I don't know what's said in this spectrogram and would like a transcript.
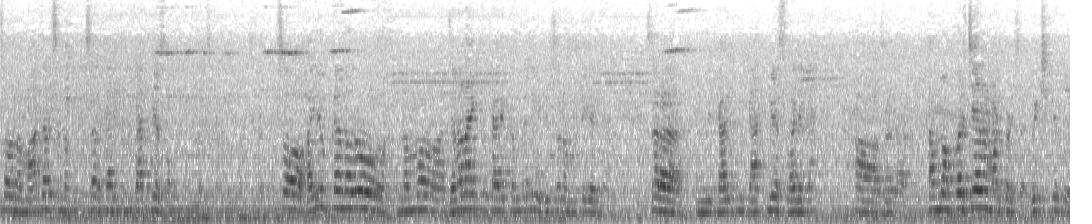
ಸೊ ಅವ್ರನ್ನ ಮಾತಾಡ್ಸೋಣ. ಸರ್, ಕಾರ್ಯಕ್ರಮಕ್ಕೆ ಆತ್ಮೀಯ ಸ್ವಾಗತ ಸೊ ಅಯೂಬ್ ಖಾನ್ ಅವರು ನಮ್ಮ ಜನನಾಯಕ ಕಾರ್ಯಕ್ರಮದಲ್ಲಿ ಈ ದಿವಸ ನಮ್ಮೊಟ್ಟಿಗೆ ಇದ್ದಾರೆ. ಸರ್ ನಿಮಗೆ ಕಾರ್ಯಕ್ರಮಕ್ಕೆ ಆತ್ಮೀಯ ಸ್ವಾಗತ. ತಮ್ಮ ಪರಿಚಯ ಮಾಡ್ಕೊಡಿ ಸರ್, ವೀಕ್ಷಕರಿಗೂ.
